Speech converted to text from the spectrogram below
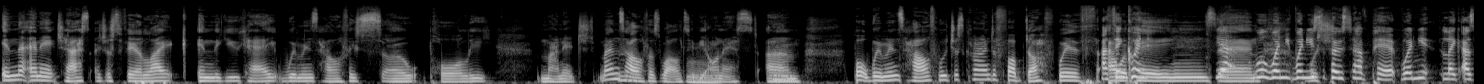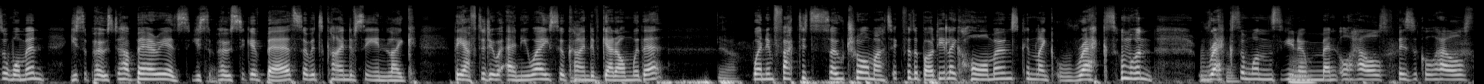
in the NHS, I just feel like in the UK, women's health is so poorly managed. Men's mm. health as well, to be mm. honest. Mm. Um, But women's health, we're just kind of fobbed off with I our think when pains. yeah, well, when when you're supposed to have per- when you like as a woman, you're supposed to have periods. You're supposed to give birth, so it's kind of seen like they have to do it anyway. So mm. kind of get on with it. Yeah. When in fact it's so traumatic for the body. Like hormones can like wreck someone, wreck someone's you know mm. mental health, physical health.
